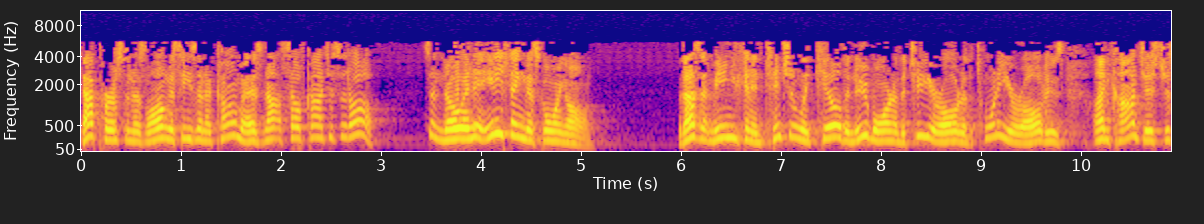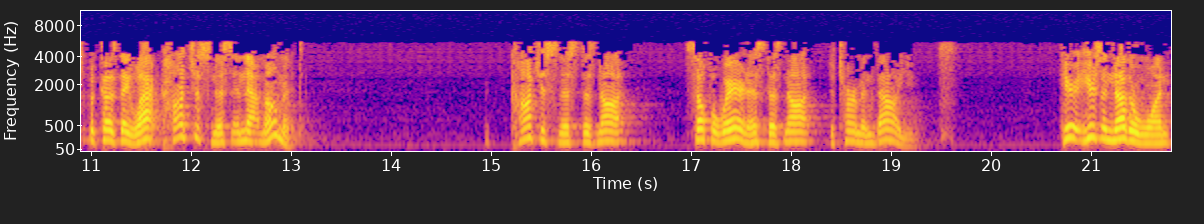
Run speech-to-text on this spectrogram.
That person, as long as he's in a coma, is not self conscious at all. Doesn't know anything that's going on. But that doesn't mean you can intentionally kill the newborn or the two year old or the 20 year old who's unconscious just because they lack consciousness in that moment consciousness does not, self awareness does not determine value. Here, here's another one,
